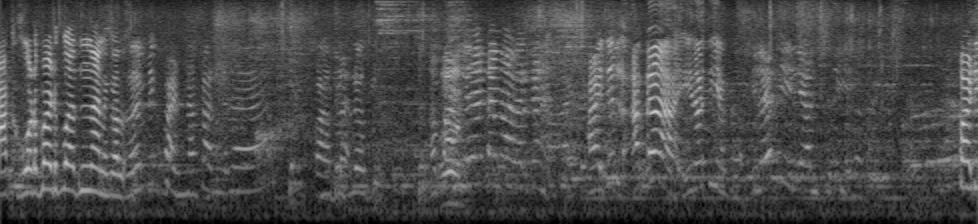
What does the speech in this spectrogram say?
అక్క కూడా పడిపోతుంది వెనకాల. పడి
